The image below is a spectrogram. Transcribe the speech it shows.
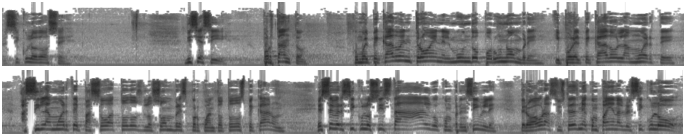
Versículo 12. Dice así, por tanto, como el pecado entró en el mundo por un hombre y por el pecado la muerte, así la muerte pasó a todos los hombres por cuanto todos pecaron. Ese versículo sí está algo comprensible, pero ahora si ustedes me acompañan al versículo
